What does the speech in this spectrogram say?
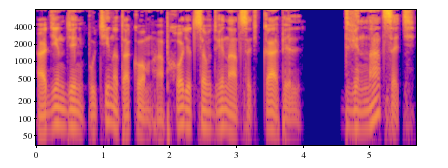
Один день пути на таком обходится в двенадцать капель». «Двенадцать?»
